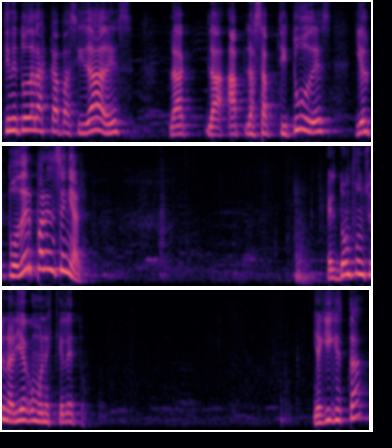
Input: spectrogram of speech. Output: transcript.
tiene todas las capacidades las aptitudes y el poder para enseñar. El don funcionaría como un esqueleto. ¿Y aquí qué está?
